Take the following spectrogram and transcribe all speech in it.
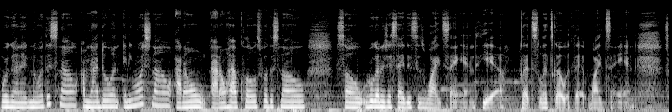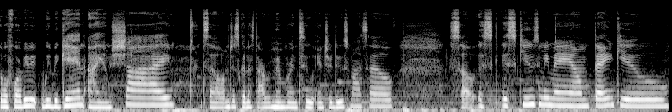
We're gonna ignore the snow. I'm not doing any more snow. I don't I don't have clothes for the snow. So we're gonna just say this is white sand. Yeah, let's let's go with that white sand. So before we, we begin, I am shy. So I'm just gonna start remembering to introduce myself. So, excuse me, ma'am. Thank you.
